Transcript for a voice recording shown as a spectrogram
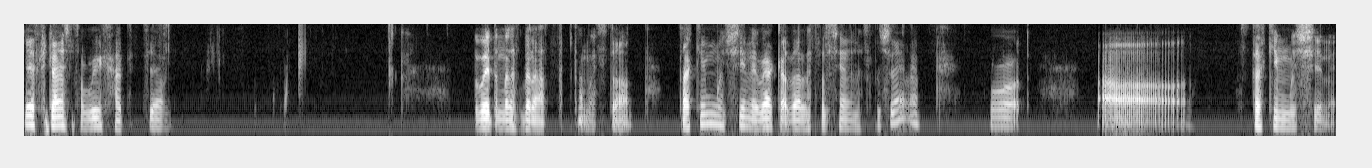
Если, конечно, вы хотите в этом разбираться, потому что таким мужчиной вы оказались совершенно случайно, вот, а, таким мужчиной.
